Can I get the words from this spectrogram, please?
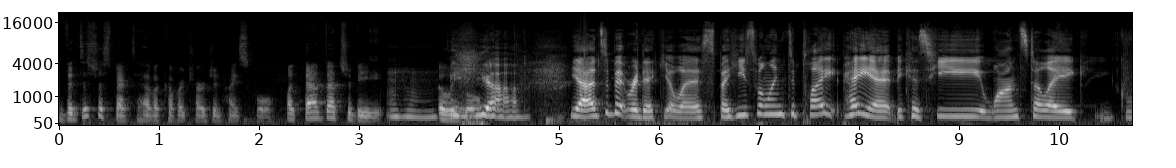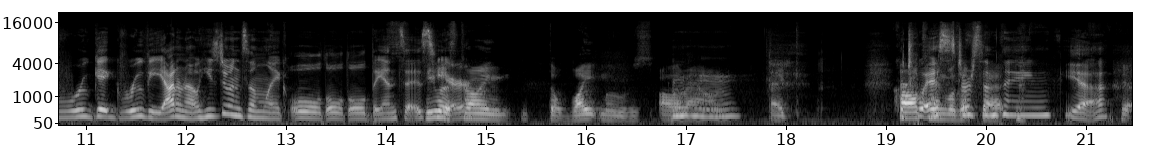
The disrespect to have a cover charge in high school like that. That should be Mm-hmm. illegal. Yeah. Yeah, it's a bit ridiculous, but he's willing to play pay it because he wants to like gro- get groovy. I don't know. He's doing some like old, old, old dances He here. was throwing the white moves all around. Like Carlton twist or something. Yeah. Yeah.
